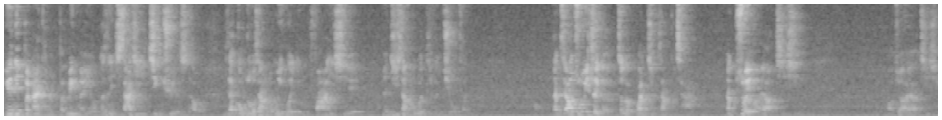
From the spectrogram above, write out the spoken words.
因为你本来可能本命没有，可是你煞气进去的时候，你在工作上容易会引发一些人际上的问题跟纠纷。那只要注意这个，这个官基本上不差。那最好要有吉星，哦，最好要有吉星，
